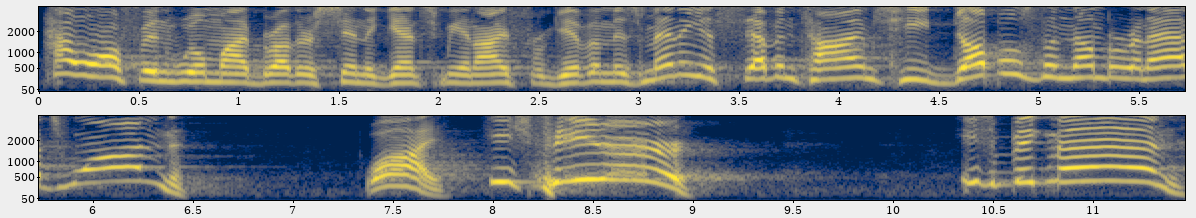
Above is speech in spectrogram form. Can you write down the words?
how often will my brother sin against me and I forgive him? As many as seven times, he doubles the number and adds one. Why? He's Peter. He's a big man. I'm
